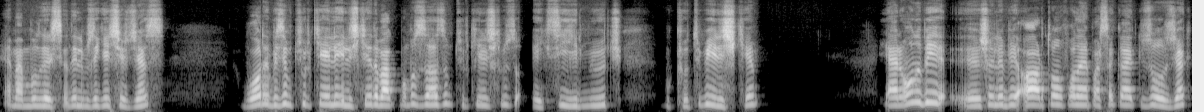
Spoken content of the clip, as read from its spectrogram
hemen Bulgaristan'da elimize geçireceğiz. Bu arada bizim Türkiye ile ilişkiye de bakmamız lazım. Türkiye ilişkimiz eksi 23. Bu kötü bir ilişki. Yani onu bir e, şöyle bir artı 10 falan yaparsak gayet güzel olacak.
